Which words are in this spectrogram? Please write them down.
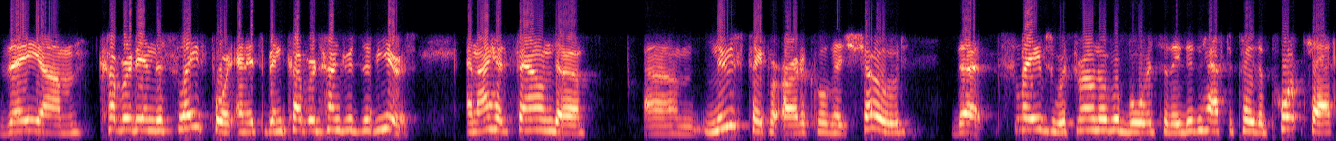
they um, covered in the slave port, and it's been covered hundreds of years. And I had found a um, newspaper article that showed that slaves were thrown overboard so they didn't have to pay the port tax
